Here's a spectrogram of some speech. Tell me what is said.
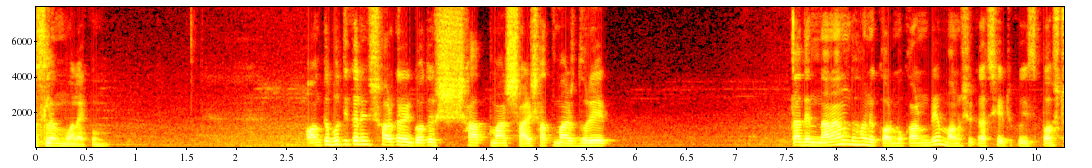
আসসালামু আলাইকুম। অন্তর্বর্তীকালীন সরকারের গত সাত মাস, সাড়ে সাত মাস ধরে তাদের নানান ধরনের কর্মকাণ্ডে মানুষের কাছে এটুকু স্পষ্ট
